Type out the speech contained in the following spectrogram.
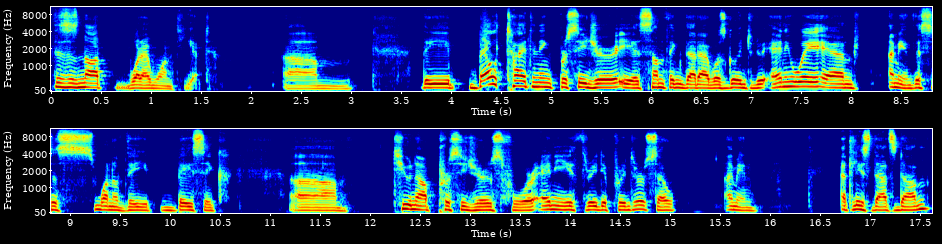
this is not what I want yet. Um, the belt tightening procedure is something that I was going to do anyway, and I mean, this is one of the basic um, tune-up procedures for any 3D printer, so I mean, at least that's done.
